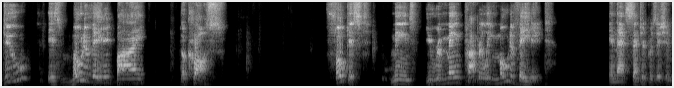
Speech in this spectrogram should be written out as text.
do is motivated by the cross. Focused means you remain properly motivated in that centered position.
